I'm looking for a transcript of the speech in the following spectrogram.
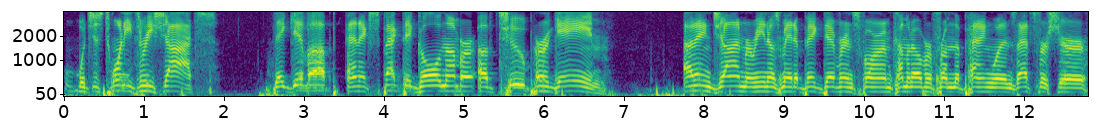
which is 23 shots. They give up an expected goal number of two per game. I think John Marino's made a big difference for him coming over from the Penguins, that's for sure.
